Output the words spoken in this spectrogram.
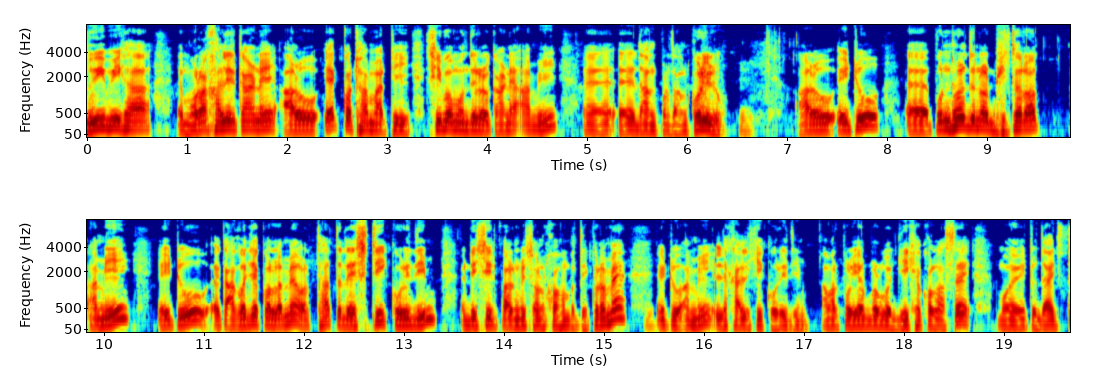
দুই বিঘা মৰাশালীৰ কাৰণে আৰু এক কঠা মাটি শিৱ মন্দিৰৰ কাৰণে আমি দান প্ৰদান কৰিলোঁ। আৰু এইটো পোন্ধৰ দিনৰ ভিতৰত আমি এইটো কাগজে কলমে অৰ্থাৎ ৰেজিষ্ট্ৰি কৰি দিম ডি চিৰ পাৰ্মিশ্যন সহমতিক্ৰমে এইটো আমি লেখা লিখি কৰি দিম। আমাৰ পৰিয়ালবৰ্গ যিসকল আছে মই এইটো দায়িত্ব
